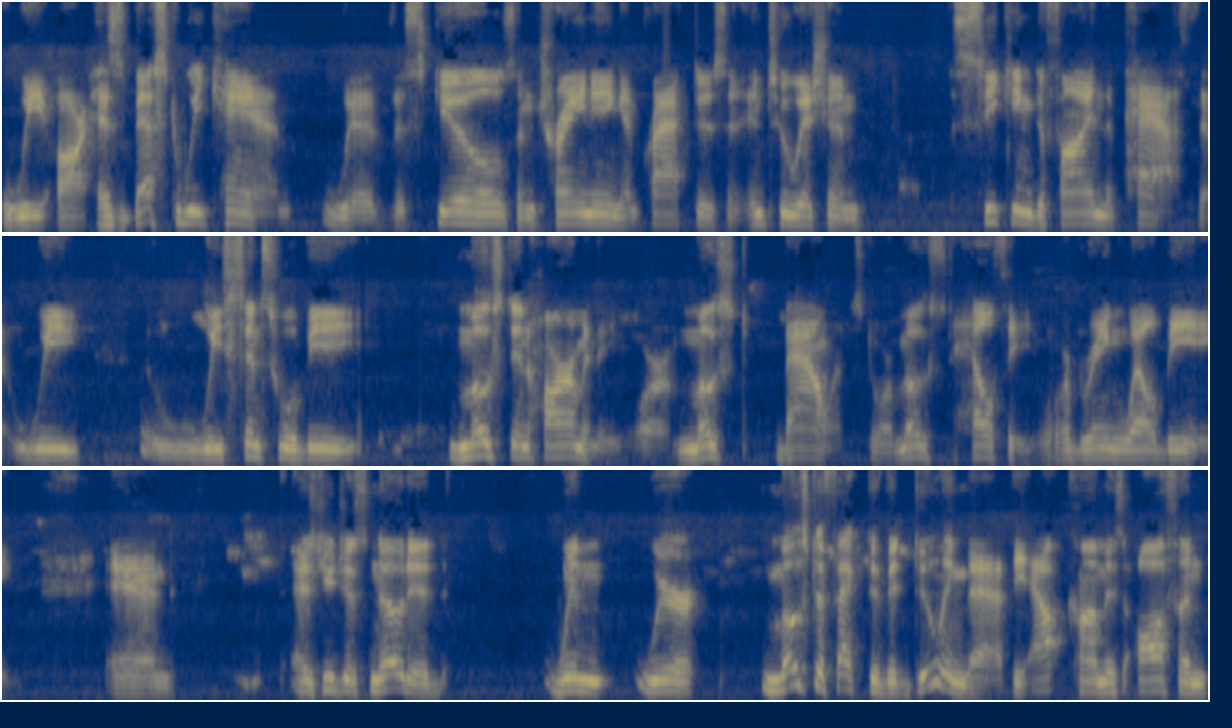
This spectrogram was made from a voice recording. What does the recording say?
We are, as best we can, with the skills and training and practice and intuition, seeking to find the path that we we sense will be most in harmony or most balanced or most healthy or bring well being. And as you just noted, when we're most effective at doing that, the outcome is often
